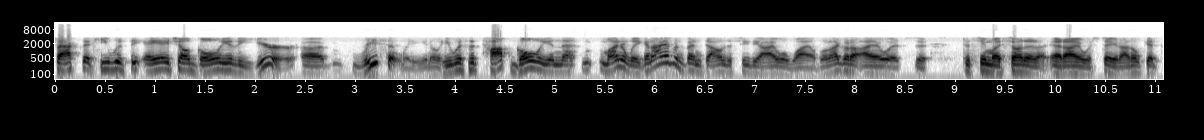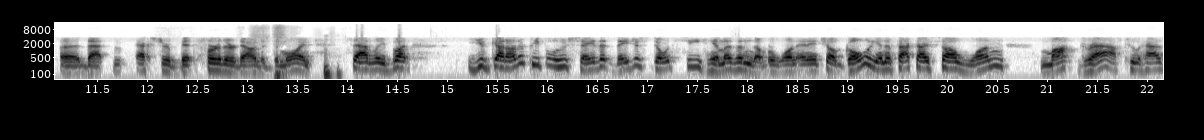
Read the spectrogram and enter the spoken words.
fact that he was the AHL goalie of the year uh, recently. You know, he was the top goalie in that minor league, and I haven't been down to see the Iowa Wild. When I go to Iowa, it's to to see my son at, at Iowa State. I don't get uh, that extra bit further down to Des Moines, sadly, but you've got other people who say that they just don't see him as a number one NHL goalie. And in fact, I saw one mock draft who has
